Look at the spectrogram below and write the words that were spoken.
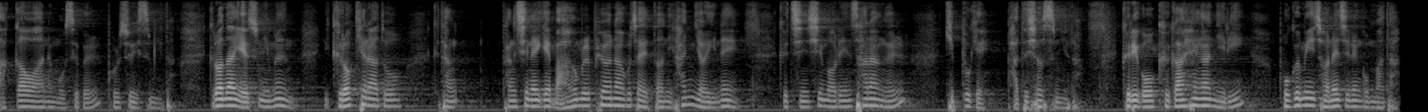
아까워하는 모습을 볼 수 있습니다. 그러나 예수님은 그렇게라도 그 당, 당신에게 마음을 표현하고자 했던 이한 여인의 그 진심 어린 사랑을 기쁘게 받으셨습니다. 그리고 그가 행한 일이 복음이 전해지는 곳마다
